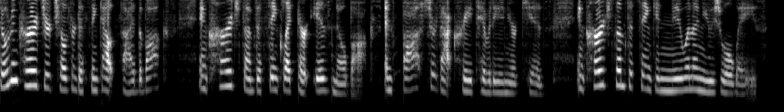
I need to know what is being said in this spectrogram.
Don't encourage your children to think outside the box. Encourage them to think like there is no box and foster that creativity in your kids. Encourage them to think in new and unusual ways.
